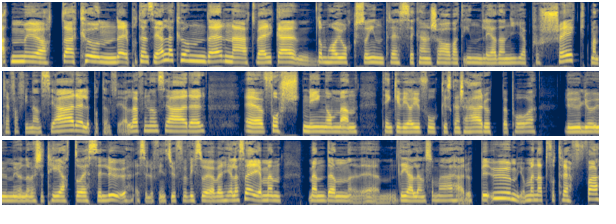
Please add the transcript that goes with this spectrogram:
att möta kunder, potentiella kunder, nätverka. De har ju också intresse kanske av att inleda nya projekt. Man träffar finansiärer eller potentiella finansiärer. Eh, forskning om man tänker vi har ju fokus kanske här uppe på Luleå, Umeå universitet och SLU. SLU finns ju förvisso över hela Sverige men, men den eh, delen som är här uppe i Umeå. Men att få träffa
